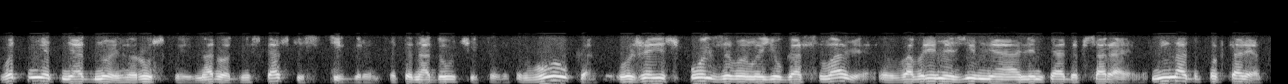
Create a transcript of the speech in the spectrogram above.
Вот нет ни одной русской народной сказки с тигром. Это надо учитывать. Волка уже использовала Югославия во время зимней Олимпиады в Сараево. Не надо повторяться.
